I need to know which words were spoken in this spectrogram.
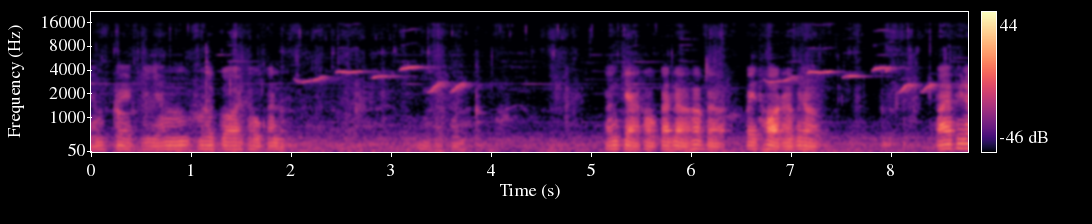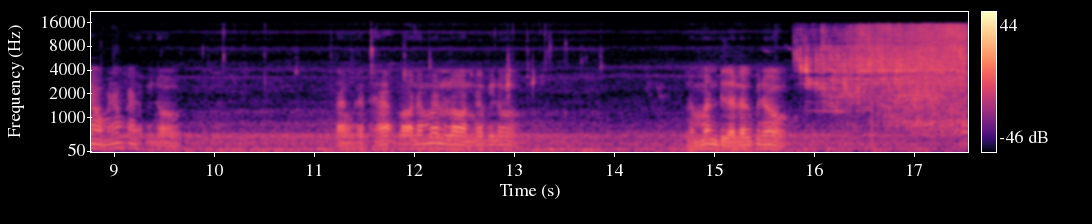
ยำแป้งขยำมะละกอเข้ากัน หลังจากเข้ากันแล้วเขาก็ไปทอดครับพี่น้องไปพี่น้องไปน้ำกันพี่น้องตั้งกระทะรอน้ำมันร้อนครับพี่น้องน้ำมันเดือดแล้วครับพี่น้องเอา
